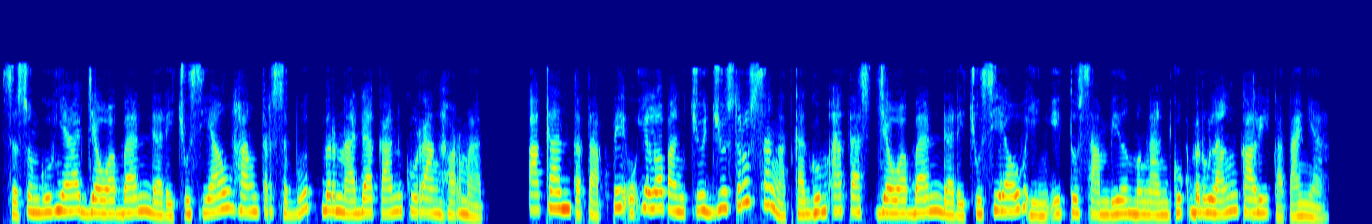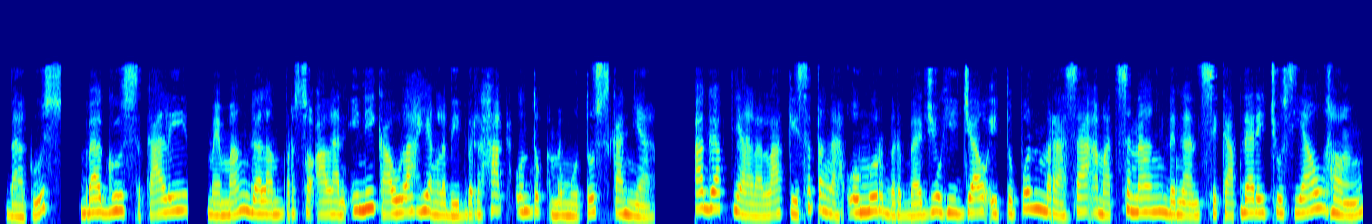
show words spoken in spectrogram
sesungguhnya jawaban dari Chu Xiao Hang tersebut bernadakan kurang hormat. Akan tetapi Uilo Pangcu justru sangat kagum atas jawaban dari Chu Xiao itu sambil mengangguk berulang kali katanya. Bagus, bagus sekali, memang dalam persoalan ini kaulah yang lebih berhak untuk memutuskannya. Agaknya lelaki setengah umur berbaju hijau itu pun merasa amat senang dengan sikap dari Chu Xiao Hong,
